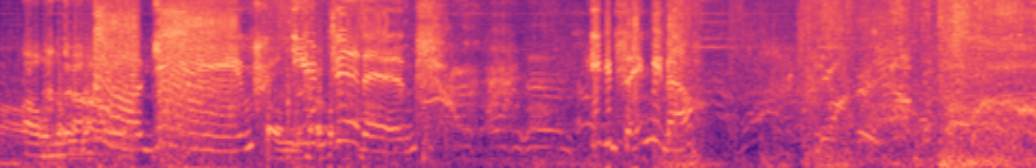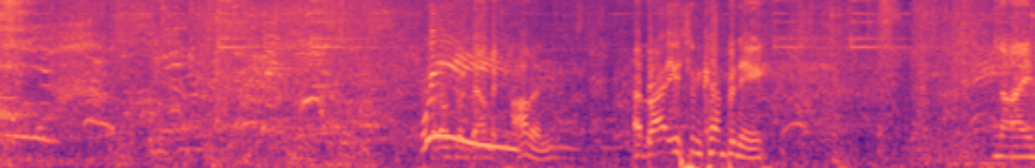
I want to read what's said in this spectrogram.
Oh, oh no. Oh, Gabe. You didn't. You can save me now. Don't go down the common. I brought you some company. Nice.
